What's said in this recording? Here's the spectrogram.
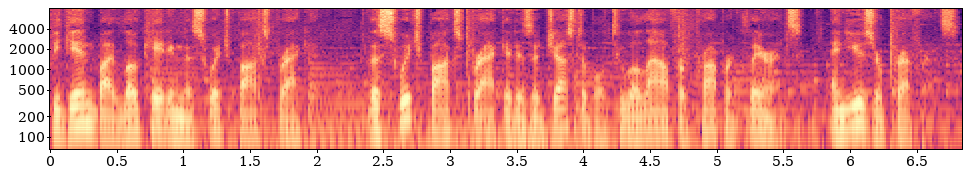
Begin by locating the switch box bracket. The switch box bracket is adjustable to allow for proper clearance, and user preference.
